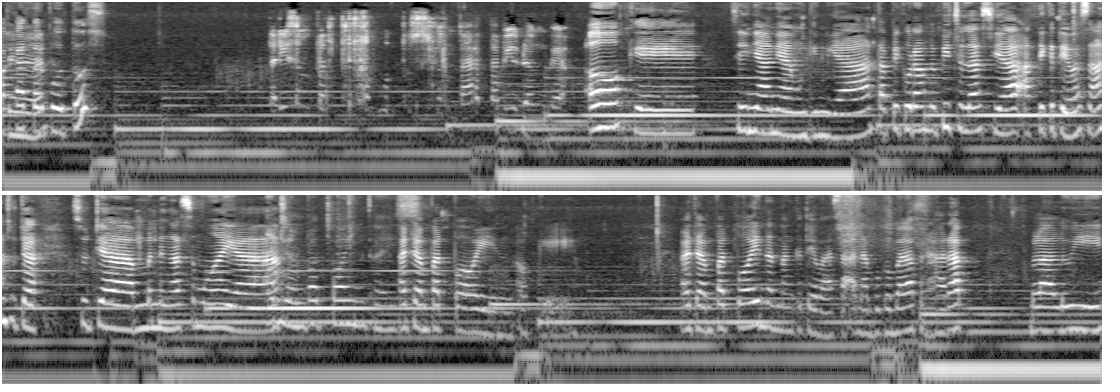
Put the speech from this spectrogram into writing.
Apakah dengar? terputus? Tadi sempat terputus sebentar, tapi udah enggak. Oke, sinyalnya mungkin ya, tapi kurang lebih jelas ya. Arti kedewasaan sudah sudah mendengar semua ya. Ada empat poin guys. Ada empat poin, oke. Ada empat poin tentang kedewasaan. Nah, Bu Gembala berharap melalui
